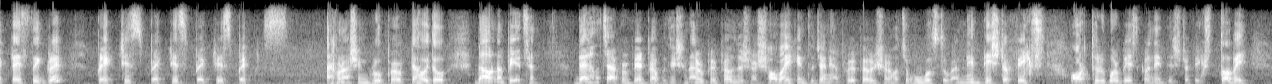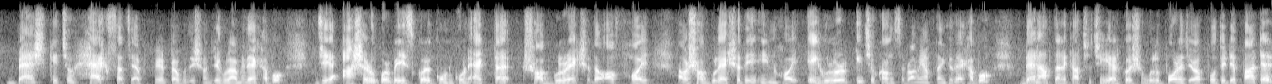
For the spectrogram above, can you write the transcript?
একটাই secret practice practice practice practice এখন আসেন গ্রুপ ভার্বটা হয়তো ধারণা পেয়েছেন। দেন হচ্ছে অ্যাপ্রোপ্রিয়েট প্রাপোজিশন অ্যাপ্রোপ্রিয়েট প্রাপোজিশন সবাই কিন্তু জানে। অ্যাপ্রোপ্রিয়েট প্রাপোজিশন হচ্ছে মুখস্থ করা। নির্দিষ্ট ফিক্সড অর্থের উপর বেস করে নির্দিষ্ট ফিক্সড তবে বেশ কিছু হ্যাক্স আছে অ্যাপ্রোপ্রিয়েট প্রাপোজিশন যেগুলো আমি দেখাবো, যে আশার উপর বেস করে কোন কোন একটা সবগুলোর একসাথে অফ হয়, আবার সবগুলো একসাথে ইন হয়, এগুলোর কিছু কনসেপ্ট আমি আপনাকে দেখাবো। দেন আপনার কাজ হচ্ছে ইয়ার কোয়েশনগুলো পড়ে যাওয়া, প্রতিটা পার্টের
